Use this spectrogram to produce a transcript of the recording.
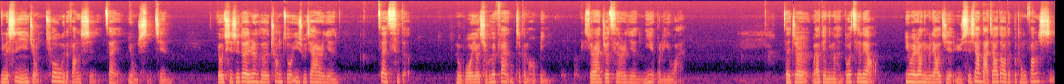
你们是以一种错误的方式在用时间，尤其是对任何创作艺术家而言。再次的，鲁伯尤其会犯这个毛病。虽然就此而言，你也不例外。在这儿，我要给你们很多资料，因为让你们了解与石像打交道的不同方式，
